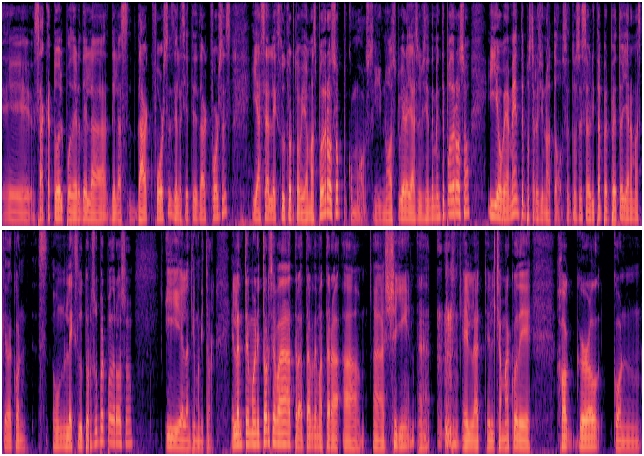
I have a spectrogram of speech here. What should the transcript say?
eh, saca todo el poder de, la, de las Dark Forces, de las siete Dark Forces, y hace al Lex Luthor todavía más poderoso, como si no estuviera ya suficientemente poderoso, y obviamente pues traicionó a todos. Entonces ahorita Perpetua ya nada más queda con un Lex Luthor súper poderoso y el antimonitor. El antimonitor se va a tratar de matar a, a, a Cheyenne, a- el, el chamaco de Hawk Girl con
